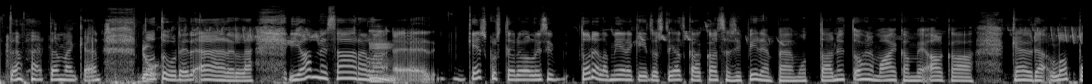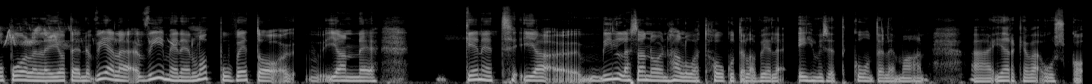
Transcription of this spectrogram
tämänkään totuuden äärellä. Janne Saarela, mm. Eh, keskustelu olisi todella mielenkiintoista jatkaa kanssasi pidempään, mutta nyt ohjelma-aikamme alkaa käydä loppupuolelle, joten vielä viimeinen loppuveto, Janne, kenet ja millä sanoin haluat houkutella vielä ihmiset kuuntelemaan Järkevä usko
